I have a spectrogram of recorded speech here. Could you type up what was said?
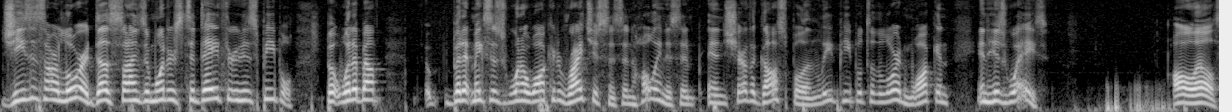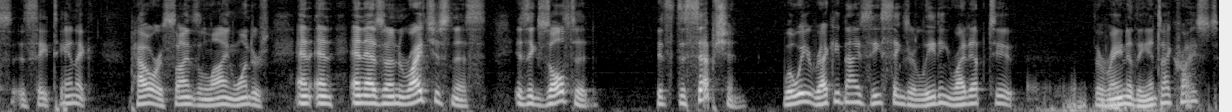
jesus our lord does signs and wonders today through his people but what about but it makes us want to walk in righteousness and holiness and, and share the gospel and lead people to the lord and walk in, in his ways all else is satanic power, signs and lying wonders. And, and, and as unrighteousness is exalted, it's deception. Will we recognize these things are leading right up to the reign of the Antichrist?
